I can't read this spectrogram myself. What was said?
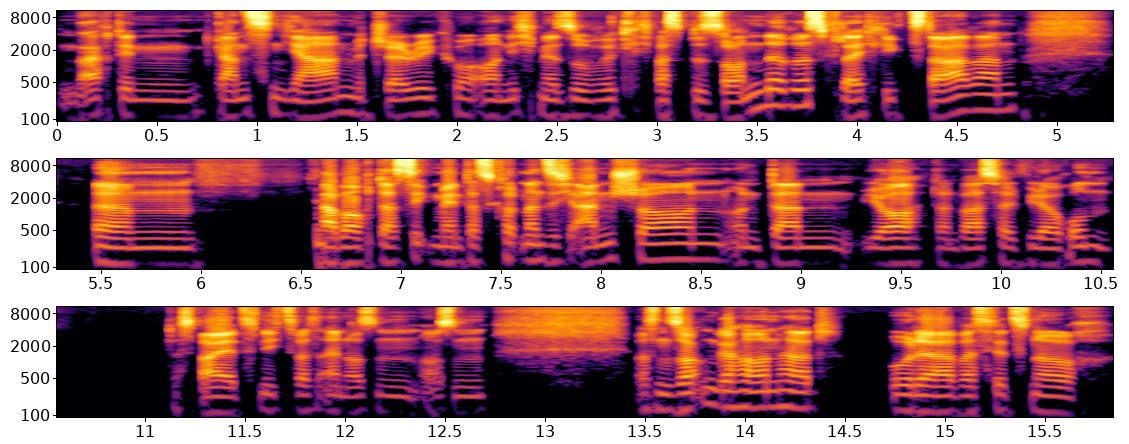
nach den ganzen Jahren mit Jericho auch nicht mehr so wirklich was Besonderes. Vielleicht liegt's daran. Ähm, aber auch das Segment, das konnte man sich anschauen und dann ja, dann war's halt wieder rum. Das war jetzt nichts, was einen aus'm aus'm aus 'n Socken gehauen hat oder was jetzt noch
